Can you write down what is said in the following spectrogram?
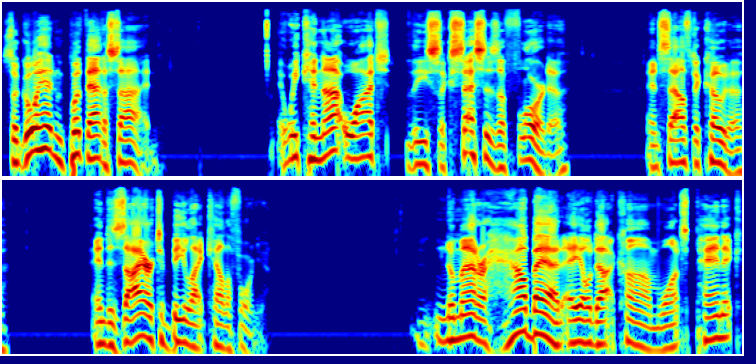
so go ahead and put that aside. We cannot watch the successes of Florida and South Dakota and desire to be like California. No matter how bad AL.com wants panic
